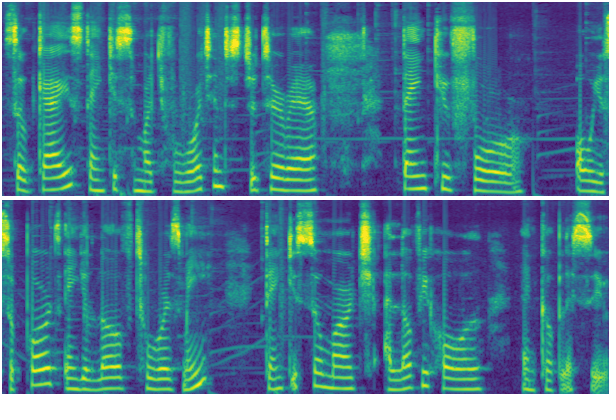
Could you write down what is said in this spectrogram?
So guys thank you so much for watching this tutorial. Thank you for all your support and your love towards me. Thank you so much. I love you all and God bless you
